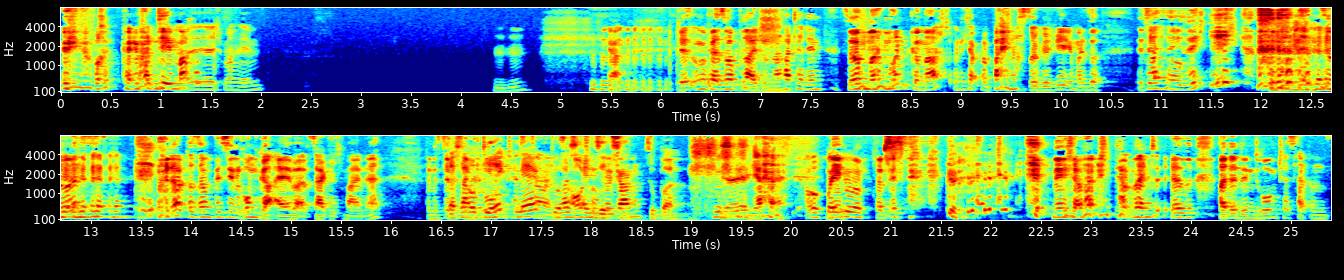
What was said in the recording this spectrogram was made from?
kann jemand den machen? ja, ich mach eben. Mhm. Ja. Der ist ungefähr so breit. Und dann hat er den so in meinen Mund gemacht und ich habe dabei noch so geredet. Ich meine so, ist das nicht richtig? und hab da so ein bisschen rumgealbert, sag ich mal, ne? Dann ist der Dass er auch direkt Drogentest merkt, du hast einen Sitzen. Super. Ja, Auch bei nee, nur. Dann ist, nee, da, meinte- da meinte er so, hat er den Drogentest halt ins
